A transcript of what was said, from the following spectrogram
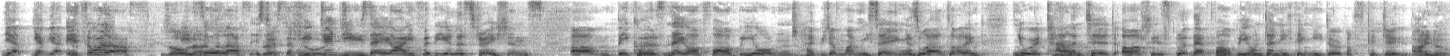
yeah, yeah, yeah. It's all us. It's all us. us. It's Rest just that assured. we did use AI for the illustrations um, because they are far beyond. I hope you don't mind me saying as well, darling. You're a talented artist, but they're far beyond anything either of us could do. I know.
